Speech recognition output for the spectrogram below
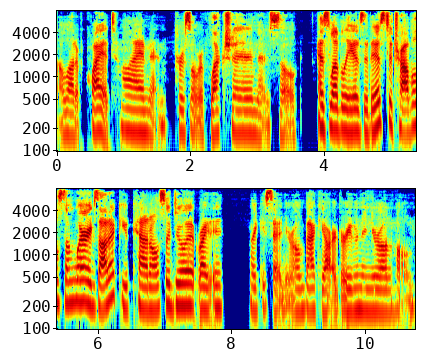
a lot of quiet time and personal reflection. And so, as lovely as it is to travel somewhere exotic, you can also do it right in like you said, in your own backyard or even in your own home.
